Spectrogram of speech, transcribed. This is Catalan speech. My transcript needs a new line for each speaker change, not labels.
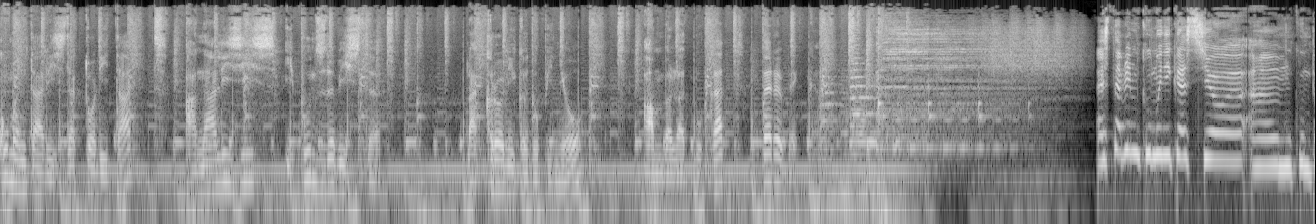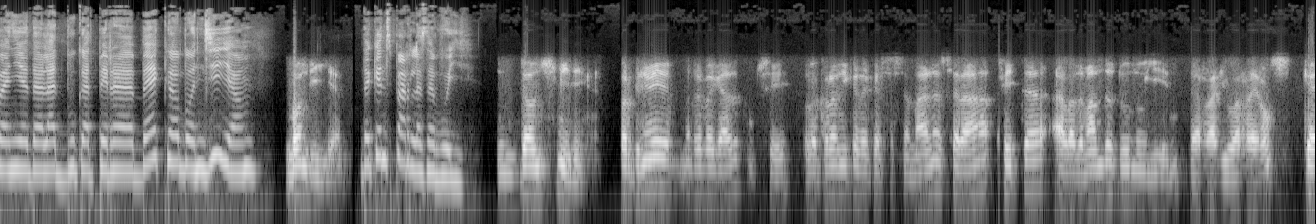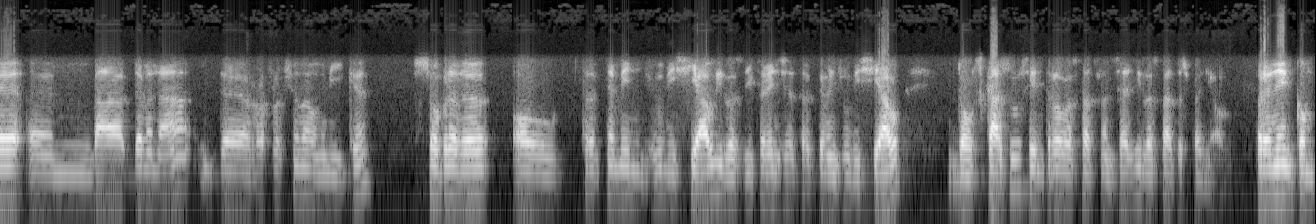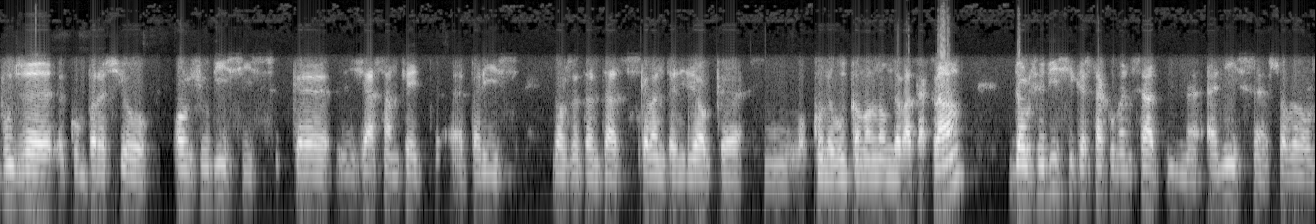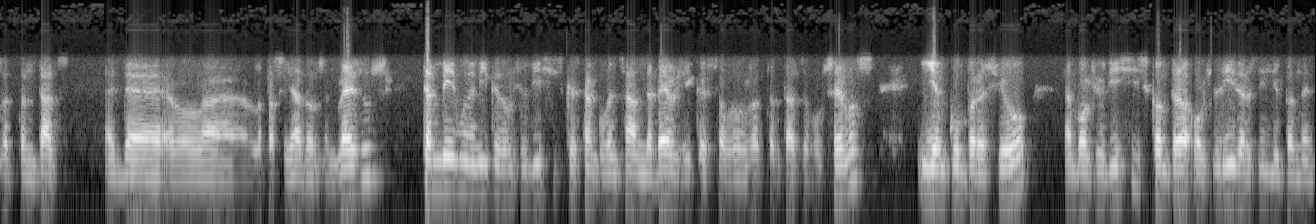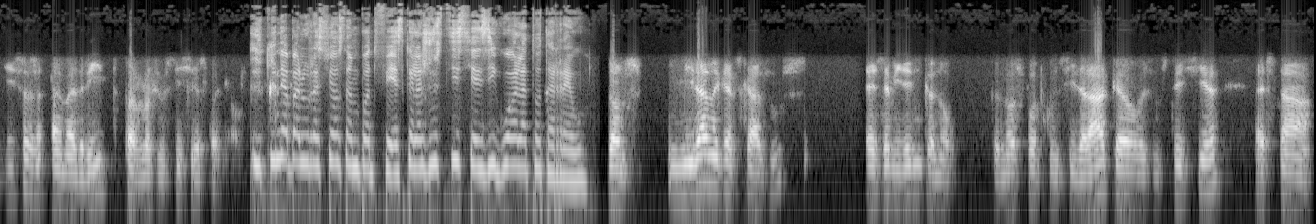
comentaris d'actualitat, anàlisis i punts de vista. La crònica d'opinió amb l'advocat Pere Beca.
Establim comunicació en companyia de l'advocat Pere Beca. Bon dia.
Bon dia.
De què ens parles avui?
Doncs miri, per primera vegada, potser, la crònica d'aquesta setmana serà feta a la demanda d'un oient de Ràdio Arrels que eh, va demanar de reflexionar una mica sobre de, el tractament judicial i les diferències de tractament judicial dels casos entre l'estat francès i l'estat espanyol. Prenent com punts de comparació els judicis que ja s'han fet a París dels atemptats que van tenir lloc, eh, conegut com el nom de Bataclan, del judici que està començat a Nissa sobre els atemptats de la, la passejada dels anglesos, també una mica dels judicis que estan començant de Bèlgica sobre els atemptats de Brussel·les i en comparació amb els judicis contra els líders independentistes a Madrid per la justícia espanyola.
I quina valoració se'n pot fer? És que la justícia és igual a tot arreu?
Doncs, mirant aquests casos, és evident que no, que no es pot considerar que la justícia està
